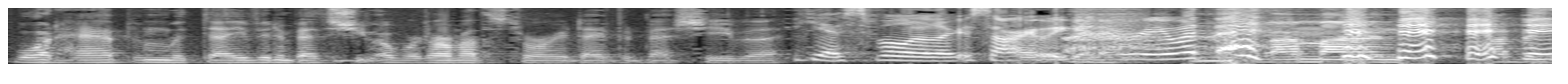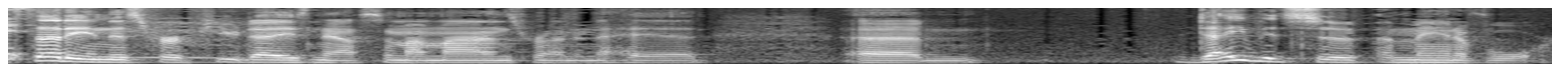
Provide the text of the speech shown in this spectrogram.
what happened with David and Bathsheba. Oh, we're talking about the story of David and Bathsheba. yeah, spoiler alert. Sorry, we get everyone with that. my mind i've been studying this for a few days now so my mind's running ahead um, david's a, a man of war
